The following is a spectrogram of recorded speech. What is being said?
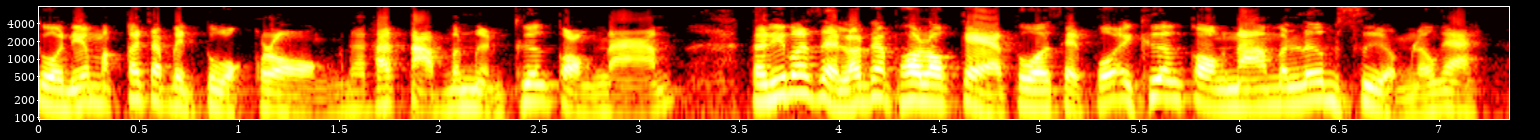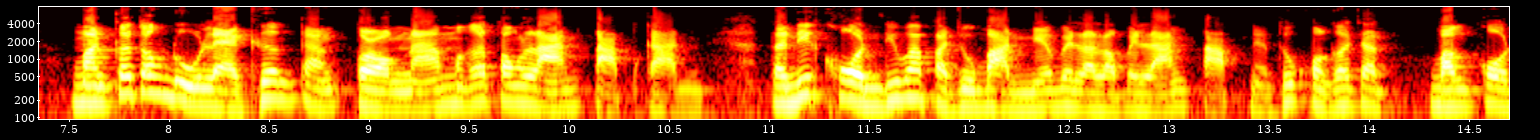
ตัวนี้มันก็จะเป็นตัวกรองนะคะตับมันเหมือนเครื่องกรองน้ำตอนนี้พอเสร็จแล้วเนี่ยพอเราแก่ตัวเสร็จปุ๊บไอ้เครื่องกรองน้ำมันเริ่มเสื่อมแล้วไง มันก็ต้องดูแลเครื่องกรองน้ำมันก็ต้องล้างตับกัน แต่นี่คนที่ว่าปัจจุบันเนี้ยเวลาเราไปล้างตับเนี่ยทุกคนก็จะบางคน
